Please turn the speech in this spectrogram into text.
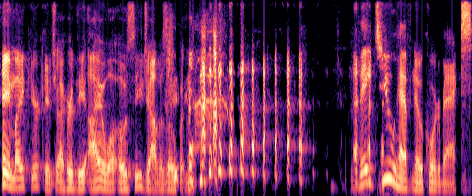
Hey, Mike Yurcich, I heard the Iowa OC job is open. They too have no quarterbacks.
